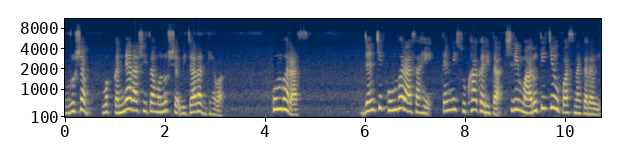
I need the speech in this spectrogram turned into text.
वृषभ व कन्या राशीचा मनुष्य विचारात घ्यावा. कुंभ रास ज्यांची कुंभ रास आहे त्यांनी सुखाकरिता श्री मारुतीची उपासना करावी.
